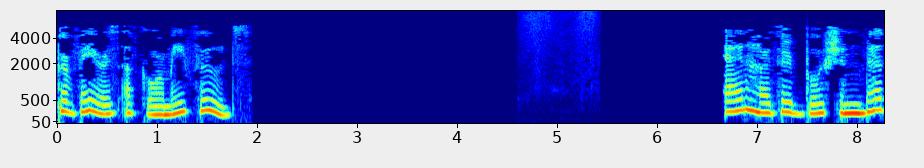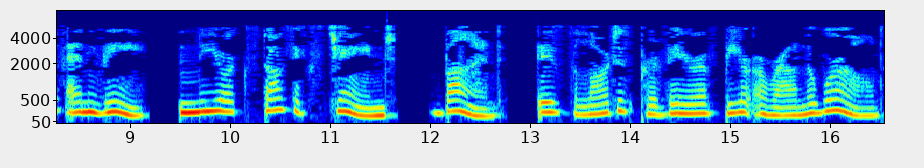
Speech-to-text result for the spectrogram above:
Purveyors of gourmet foods. Anheuser-Busch InBev NV, New York Stock Exchange, Bond, is the largest purveyor of beer around the world.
